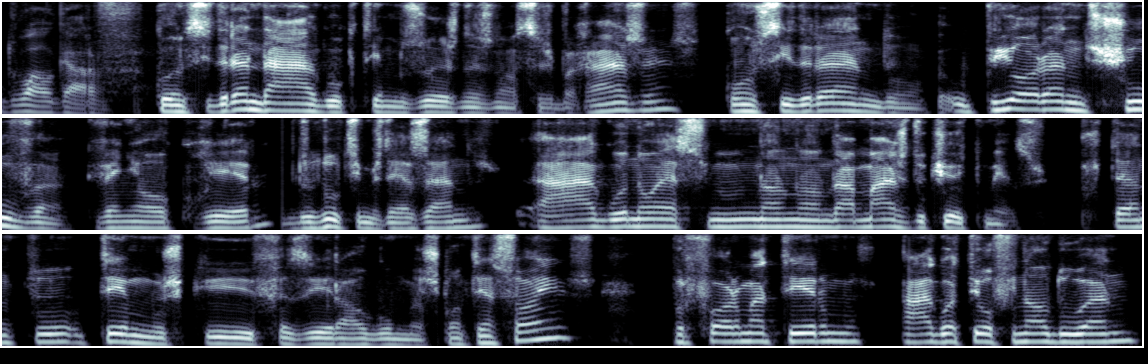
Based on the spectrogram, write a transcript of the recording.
do Algarve. Considerando a água que temos hoje nas nossas barragens, considerando o pior ano de chuva que venha a ocorrer dos últimos 10 anos, a água não, é, não, não dá mais do que 8 meses. Portanto, temos que fazer algumas contenções, por forma a termos água até o final do ano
